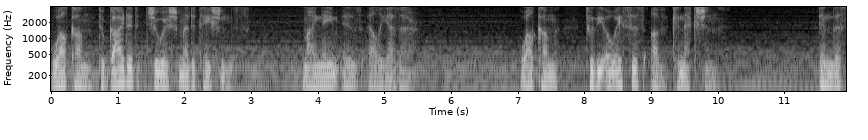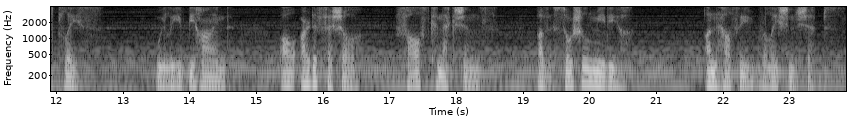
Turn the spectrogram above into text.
Welcome to Guided Jewish Meditations. My name is Eliezer. Welcome to the oasis of connection. In this place, we leave behind all artificial, false connections of social media, unhealthy relationships,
